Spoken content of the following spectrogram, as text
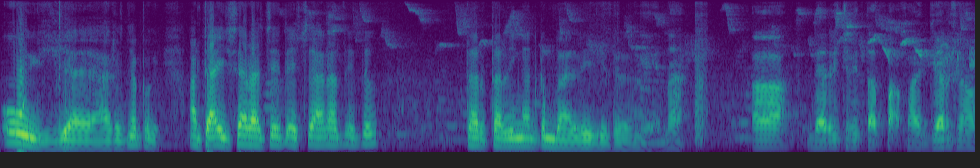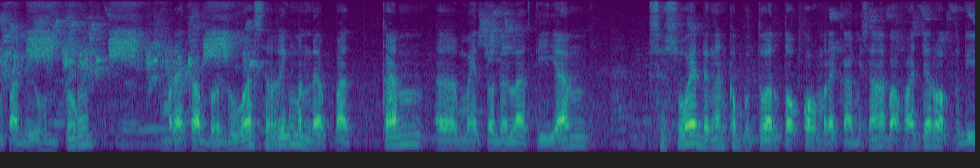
oh iya ya, harusnya begitu. Ada isyarat-isyarat itu ter teringat kembali gitu. Oke, nah eh, dari cerita Pak Fajar sama Pak Diuntung, mereka berdua sering mendapatkan eh, metode latihan sesuai dengan kebutuhan tokoh mereka. Misalnya Pak Fajar waktu di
